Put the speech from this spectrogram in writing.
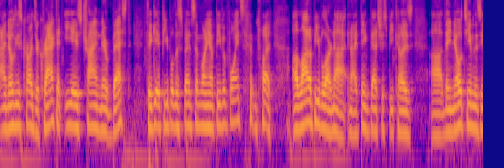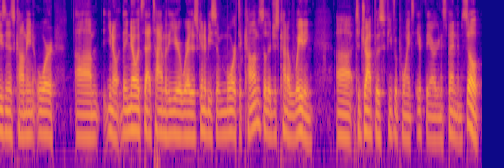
I know these cards are cracked and EA is trying their best to get people to spend some money on FIFA points, but a lot of people are not. And I think that's just because uh, they know team of the season is coming or um, you know, they know it's that time of the year where there's going to be some more to come. So they're just kind of waiting uh, to drop those FIFA points if they are going to spend them. So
